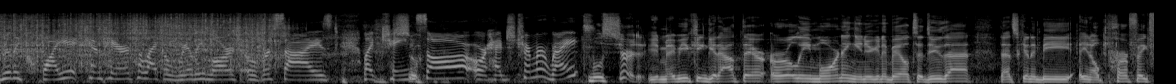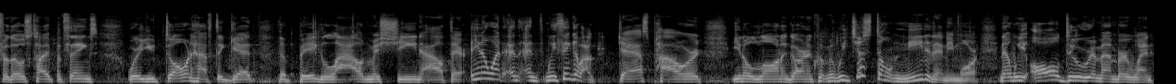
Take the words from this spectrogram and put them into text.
really quiet compared to like a really large, oversized, like chainsaw or hedge trimmer, right? Well, sure. Maybe you can get out there early morning and you're going to be able to do that. That's going to be, you know, perfect for those type of things where you don't have to get the big loud machine out there. You know what? And, and we think about gas powered, you know, lawn and garden equipment. We just don't need it anymore. Now, we all do remember when,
